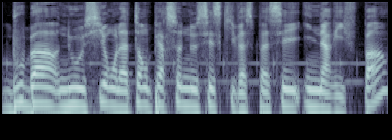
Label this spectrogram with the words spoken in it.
Booba, nous aussi, on l'attend, personne ne sait ce qui va se passer, il n'arrive pas.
